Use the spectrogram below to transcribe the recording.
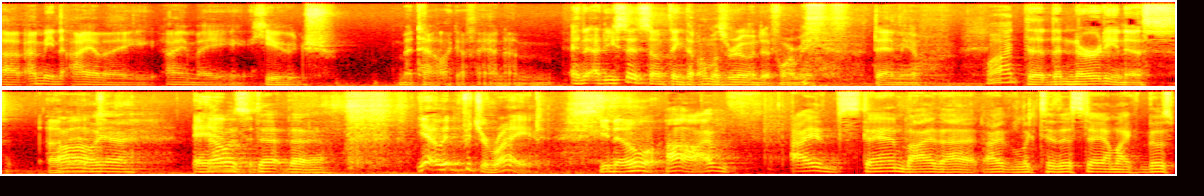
uh, I mean I am a I am a huge Metallica fan. I'm, and, and you said something that almost ruined it for me. Damn you. What? The the nerdiness. Of Oh it. yeah, And- that was the, the Yeah, but you're right. You know, oh I I stand by that. I look to this day. I'm like those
